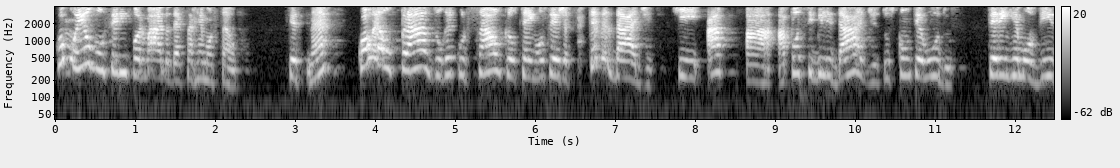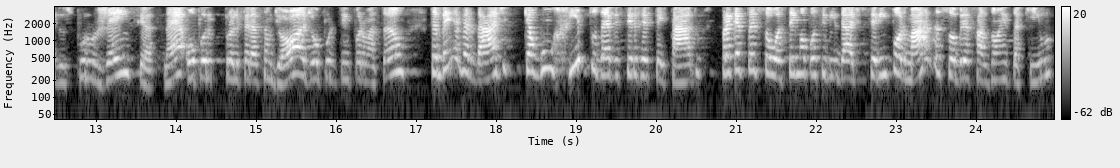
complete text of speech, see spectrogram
como eu vou ser informada dessa remoção? Se, né? Qual é o prazo recursal que eu tenho? Ou seja, se é verdade que a, a, a possibilidade dos conteúdos serem removidos por urgência, né, ou por proliferação de ódio, ou por desinformação, também é verdade que algum rito deve ser respeitado para que as pessoas tenham a possibilidade de serem informadas sobre as razões daquilo,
